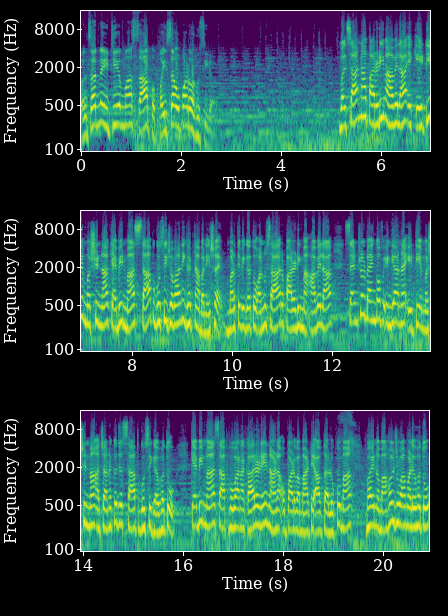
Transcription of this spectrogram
વલસાડના ઈટીએમમાં સાપ પૈસા ઉપાડવા ઘૂસી ગયો. વલસાડના પારડીમાં આવેલા એક એટીએમ મશીનના કેબિનમાં સાપ ઘૂસી જવાની ઘટના બની છે. મળતી વિગતો અનુસાર પારડીમાં આવેલા સેન્ટ્રલ બેંક ઓફ ઇન્ડિયાના એટીએમ મશીનમાં અચાનક જ સાપ ઘૂસી ગયો હતો. કેબિનમાં સાપ હોવાના કારણે નાણાં ઉપાડવા માટે આવતા લોકોમાં ભયનો માહોલ જોવા મળ્યો હતો.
